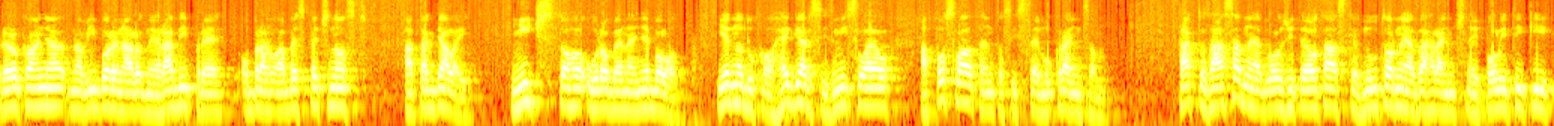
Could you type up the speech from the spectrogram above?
prerokovania na výbore Národnej rady pre obranu a bezpečnosť a tak ďalej. Nič z toho urobené nebolo. Jednoducho Heger si zmyslel, a poslal tento systém Ukrajincom. Takto zásadné a dôležité otázke vnútornej a zahraničnej politiky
